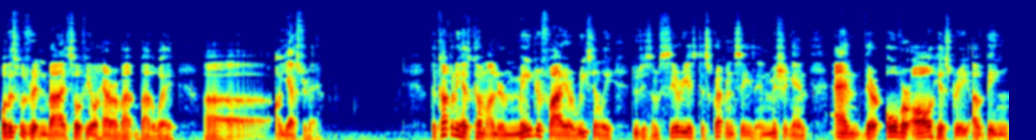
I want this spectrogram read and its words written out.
Well, this was written by Sophie O'Hara, by, by the way, uh, yesterday. The company has come under major fire recently due to some serious discrepancies in Michigan and their overall history of being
